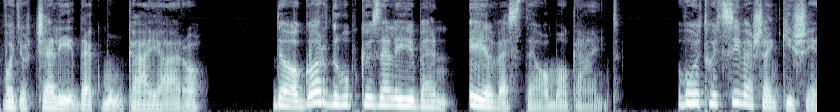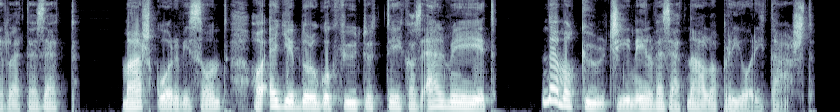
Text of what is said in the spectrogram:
vagy a cselédek munkájára, de a gardrób közelében élvezte a magányt. Volt, hogy szívesen kísérletezett, máskor viszont, ha egyéb dolgok fűtötték az elméjét, nem a külcsín élvezett nála prioritást.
